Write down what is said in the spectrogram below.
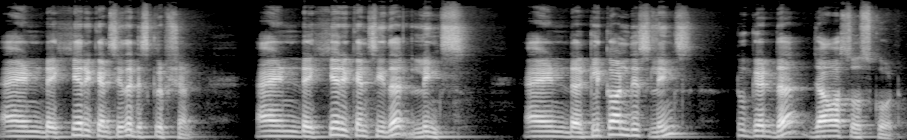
and here you can see the description and here you can see the links and uh, click on these links to get the Java source code.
